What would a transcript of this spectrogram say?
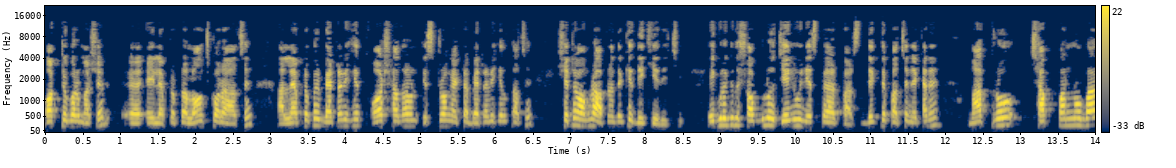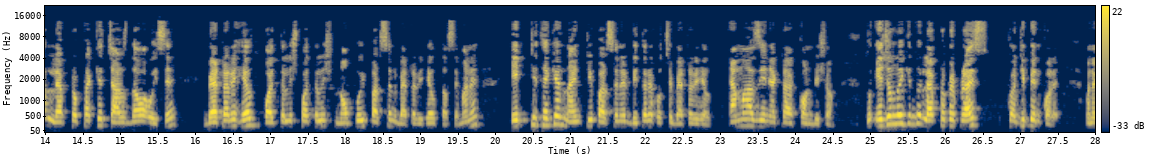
অক্টোবর মাসের এই ল্যাপটপটা লঞ্চ করা আছে। আর ল্যাপটপের ব্যাটারি হেলথ অসাধারণ স্ট্রং একটা ব্যাটারি হেলথ আছে, সেটাও আমরা আপনাদেরকে দেখিয়ে দিচ্ছি। এগুলো কিন্তু সবগুলো জেনুইন স্পেয়ার পার্টস দেখতে পাচ্ছেন এখানে মাত্র ছাপ্পান্ন বার ল্যাপটপটাকে চার্জ দেওয়া হয়েছে। ব্যাটারি হেলথ পঁয়তাল্লিশ পঁয়তাল্লিশ, নব্বই পার্সেন্ট ব্যাটারি হেলথ আছে। মানে এইটটি থেকে নাইনটি পার্সেন্টের ভিতরে হচ্ছে ব্যাটারি হেলথ অ্যামাজিন একটা কন্ডিশন তো এজন্যই কিন্তু ল্যাপটপের প্রাইস ডিপেন্ড করে। মানে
